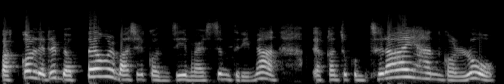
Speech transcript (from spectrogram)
막걸리를 몇 병을 마실 건지 말씀드리면, 약간 조금 드라이한 걸로,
